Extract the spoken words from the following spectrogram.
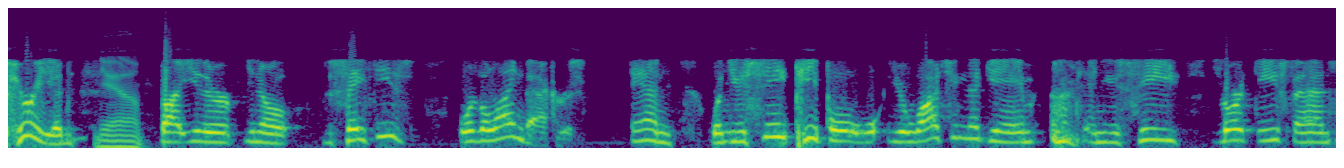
period yeah. by either, you know, the safeties or the linebackers. And when you see people, you're watching the game and you see your defense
